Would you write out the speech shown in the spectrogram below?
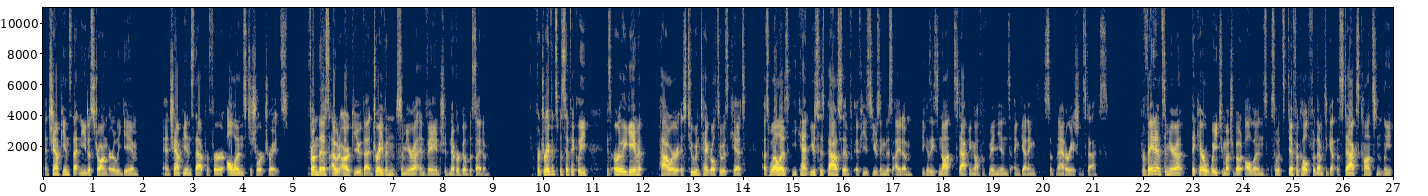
and champions that need a strong early game, and champions that prefer all-ins to short trades. From this, I would argue that Draven, Samira, and Vayne should never build this item. For Draven specifically, his early game power is too integral to his kit, as well as he can't use his passive if he's using this item, because he's not stacking off of minions and getting some adoration stacks. For Vayne and Samira, they care way too much about all-ins, so it's difficult for them to get the stacks constantly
